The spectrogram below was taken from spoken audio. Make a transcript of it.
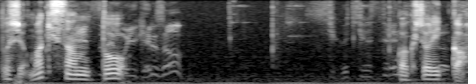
どうしよう。マキさんと、学長でいっか。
